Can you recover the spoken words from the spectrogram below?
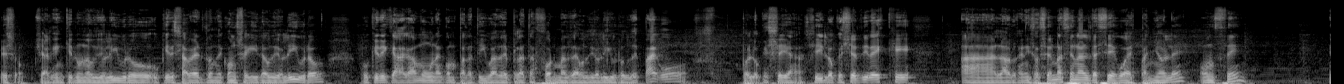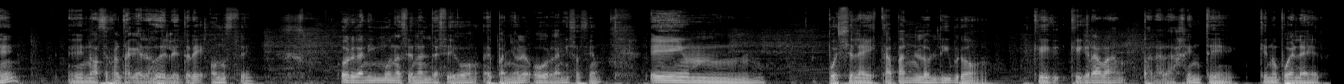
eso, si alguien quiere un audiolibro o quiere saber dónde conseguir audiolibro o quiere que hagamos una comparativa de plataformas de audiolibros de pago, pues lo que sea. Sí, lo que sí os diré es que a la Organización Nacional de Ciegos Españoles, 11, ¿eh? Eh, no hace falta que lo deletre, 11, Organismo Nacional de Ciegos Españoles o organización, em, pues se le escapan los libros que, que graban para la gente que no puede leer,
